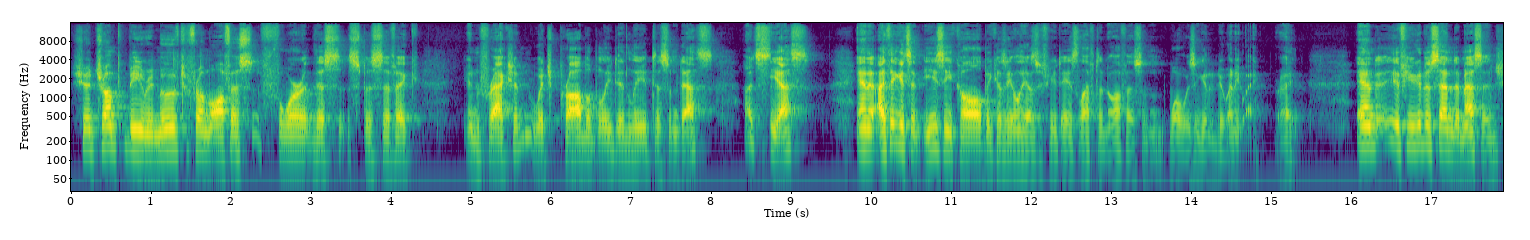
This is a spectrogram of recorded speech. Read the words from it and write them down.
Should Trump be removed from office for this specific infraction, which probably did lead to some deaths? I'd say yes. And I think it's an easy call because he only has a few days left in office, and what was he going to do anyway, right? And if you're going to send a message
